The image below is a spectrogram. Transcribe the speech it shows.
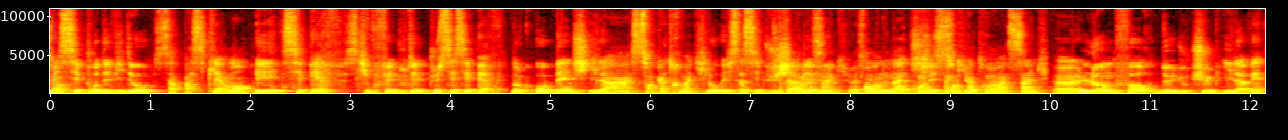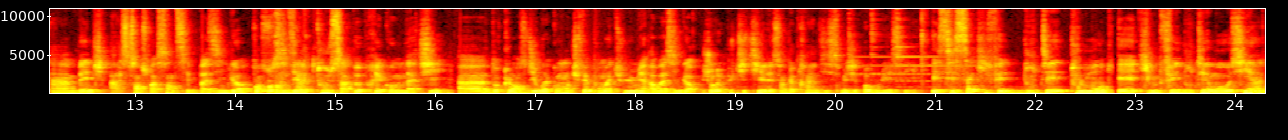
Mais c'est pour des vidéos, ça passe clairement. Et ses perfs. Ce qui vous fait douter le plus, c'est ses perfs. Donc au bench, il a un 180 kg. Et ça, c'est du jamais vu 85, respecte-moi, en prends natif les 5 kilos quand même. 185. Euh, L'homme fort de YouTube, il avait un bench à 160, c'est Bazinga. On 165. considère tous à peu près comme Nati. Euh, donc là, on se dit, ouais, comment tu fais pour mettre une lumière à Bazinga J'aurais pu titiller les 190, mais j'ai pas voulu essayer. Et c'est ça qui fait douter tout le monde et qui me fait douter moi aussi. hein.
